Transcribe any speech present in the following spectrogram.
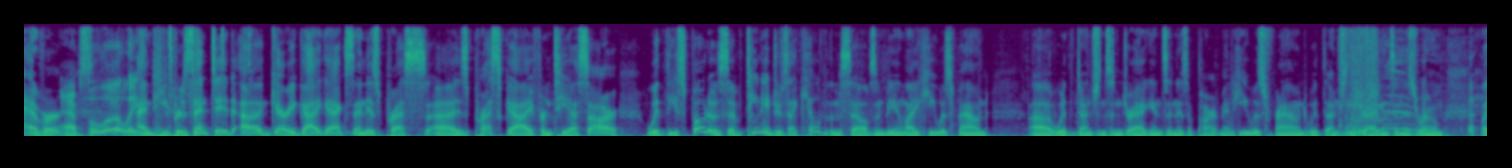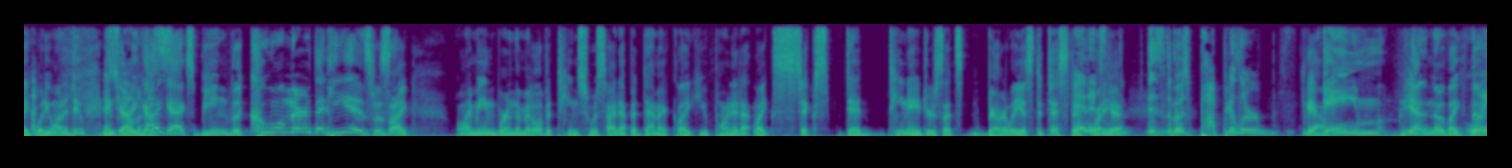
ever. absolutely. And he presented uh, Gary Gygax and his press uh, his press guy from TSR with these photos of teenagers that killed themselves and being like he was found uh, with Dungeons and Dragons in his apartment. He was found with Dungeons and Dragons in his room. Like, what do you want to do? And He's Gary Gygax, being the cool nerd that he is, was like. Well, I mean, we're in the middle of a teen suicide epidemic. Like you pointed at, like six dead teenagers. That's barely a statistic. and what do you? this is the most popular Yeah. game. Yeah, no, like the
